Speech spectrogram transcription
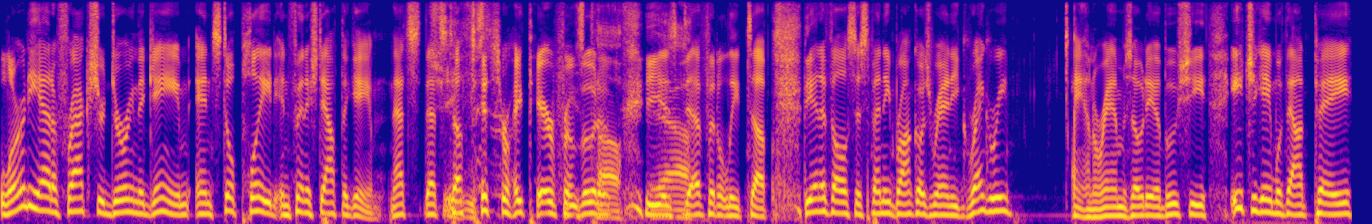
learned he had a fracture during the game and still played and finished out the game. That's that's Jeez. toughness right there from He's Budda. tough. He is definitely tough. The NFL is suspending Broncos Randy Gregory. And Rams Oday Aboushi each a game without pay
